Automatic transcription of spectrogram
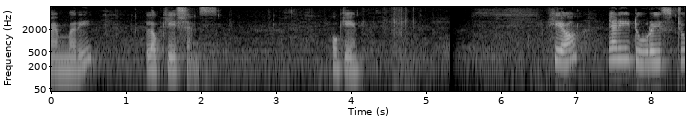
memory locations okay here ഞാൻ ഈ ടു റേസ് ടു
